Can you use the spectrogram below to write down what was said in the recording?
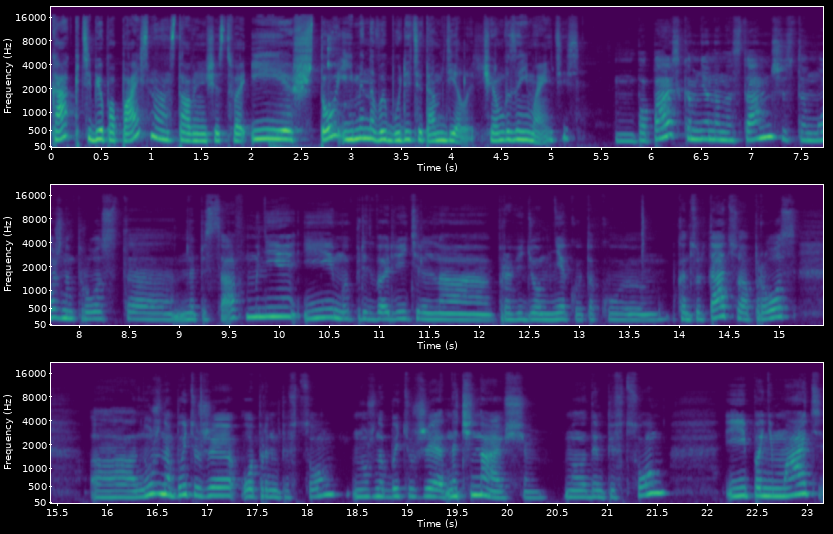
как тебе попасть на наставничество и что именно вы будете там делать, чем вы занимаетесь. Попасть ко мне на наставничество можно просто написав мне, и мы предварительно проведем некую такую консультацию, опрос. А, нужно быть уже оперным певцом, нужно быть уже начинающим молодым певцом и понимать,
